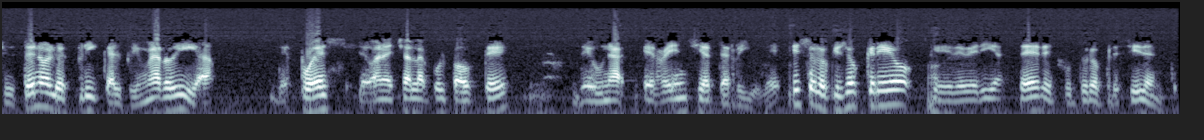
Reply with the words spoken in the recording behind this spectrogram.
si usted no lo explica el primer día, después le van a echar la culpa a usted de una herencia terrible. Eso es lo que yo creo que debería ser el futuro presidente.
